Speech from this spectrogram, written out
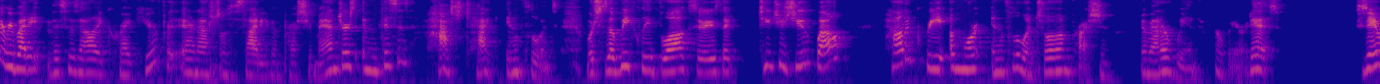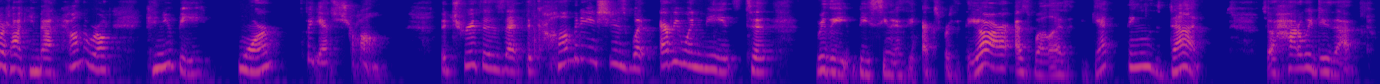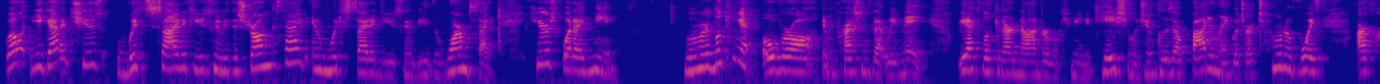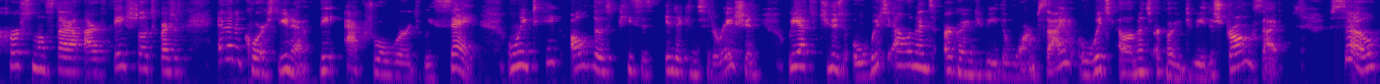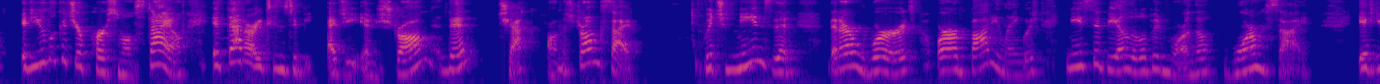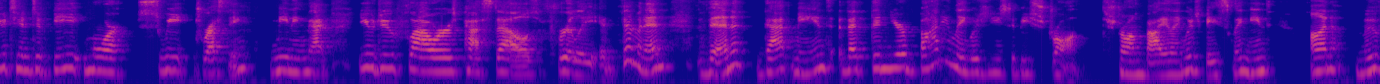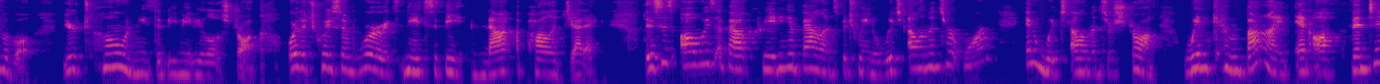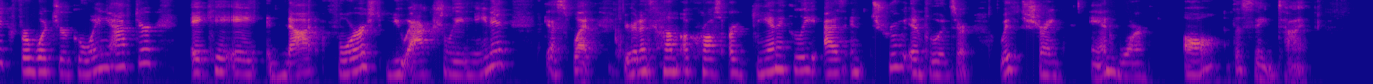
everybody, this is Ali Craig here for the International Society of Impression Managers, and this is hashtag influence, which is a weekly vlog series that teaches you, well, how to create a more influential impression no matter when or where it is. Today, we're talking about how in the world can you be warm but yet strong. The truth is that the combination is what everyone needs to really be seen as the expert that they are, as well as get things done. So how do we do that? Well, you got to choose which side of you is going to be the strong side and which side of you is going to be the warm side. Here's what I mean. When we're looking at overall impressions that we make, we have to look at our nonverbal communication, which includes our body language, our tone of voice, our personal style, our facial expressions, and then, of course, you know, the actual words we say. When we take all of those pieces into consideration, we have to choose which elements are going to be the warm side, which elements are going to be the strong side. So, if you look at your personal style, if that already tends to be edgy and strong, then check on the strong side which means then that our words or our body language needs to be a little bit more on the warm side. If you tend to be more sweet dressing, meaning that you do flowers, pastels, frilly, and feminine, then that means that then your body language needs to be strong. Strong body language basically means unmovable. Your tone needs to be maybe a little strong, or the choice of words needs to be not apologetic. This is always about creating a balance between which elements are warm and which elements are strong. When combined and authentic for what you're going after, aka not forced, you actually mean it. Guess what? You're going to come across organically as a true influencer with strength and warmth all at the same time.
